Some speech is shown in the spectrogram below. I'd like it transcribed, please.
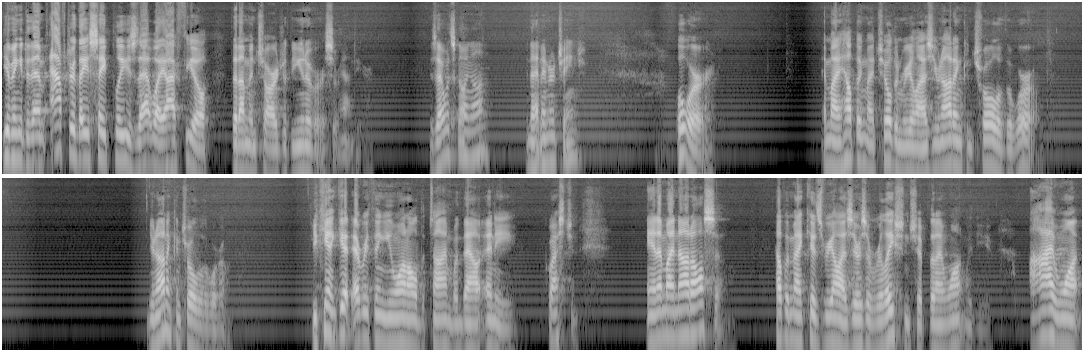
giving it to them after they say please? That way I feel that I'm in charge of the universe around here. Is that what's going on in that interchange? Or Am I helping my children realize you're not in control of the world? You're not in control of the world. You can't get everything you want all the time without any question. And am I not also helping my kids realize there's a relationship that I want with you? I want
